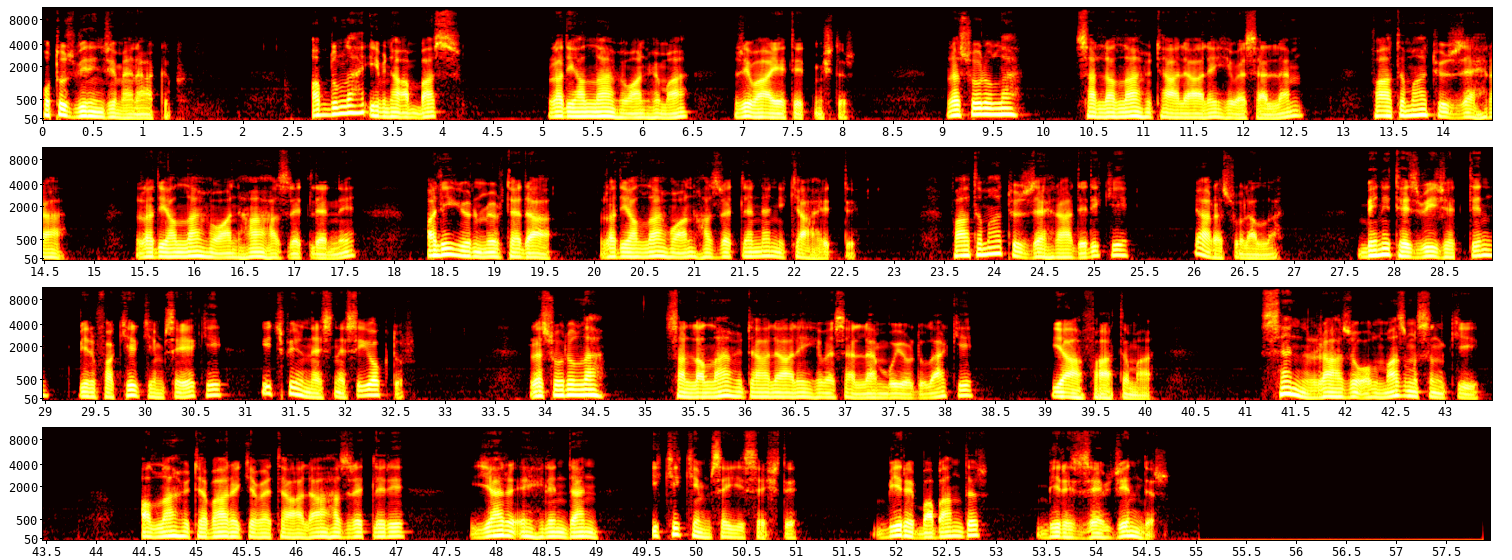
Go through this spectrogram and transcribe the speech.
31. menakıb Abdullah İbni Abbas radıyallahu anhüma rivayet etmiştir. Resulullah sallallahu teala aleyhi ve sellem Fatıma Tüz Zehra radıyallahu anha hazretlerini Ali Yül Mürteda radıyallahu an hazretlerine nikah etti. Fatıma Tüz Zehra dedi ki: Ya Resulallah, beni tezvic ettin bir fakir kimseye ki hiçbir nesnesi yoktur. Resulullah sallallahu teala aleyhi ve sellem buyurdular ki: Ya Fatıma, sen razı olmaz mısın ki Allahü Tebareke ve Teala Hazretleri yer ehlinden iki kimseyi seçti. Biri babandır, biri zevcindir.''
